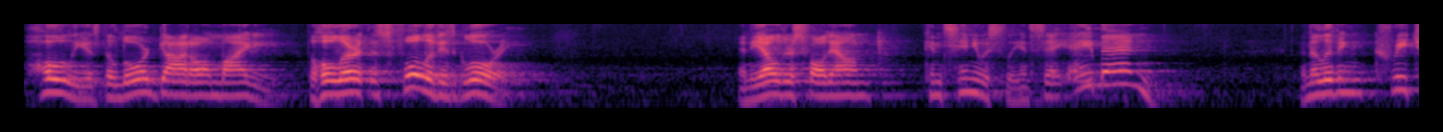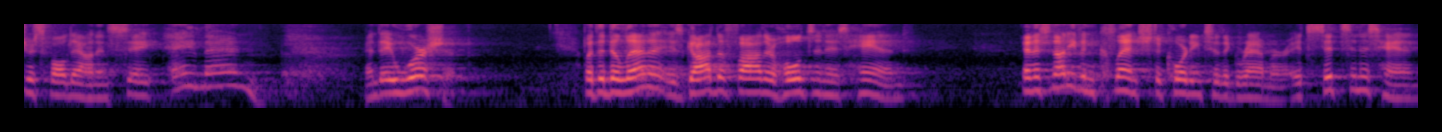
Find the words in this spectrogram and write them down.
holy is the Lord God Almighty. The whole earth is full of his glory. And the elders fall down continuously and say, Amen. And the living creatures fall down and say, Amen. And they worship. But the dilemma is God the Father holds in his hand, and it's not even clenched according to the grammar, it sits in his hand.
